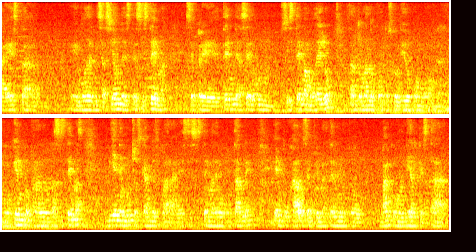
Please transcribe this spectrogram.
a, esta eh, modernización de este sistema. Se pretende hacer un sistema modelo, están tomando Puerto Escondido como, como ejemplo para los demás sistemas. vienen muchos cambios para este sistema de agua potable, empujados en primer término por Banco Mundial que está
